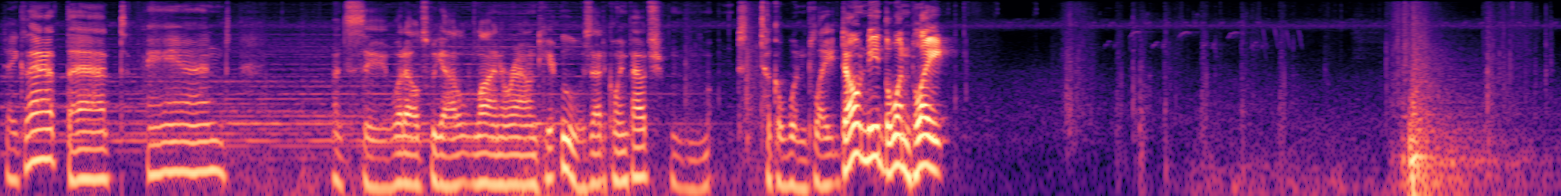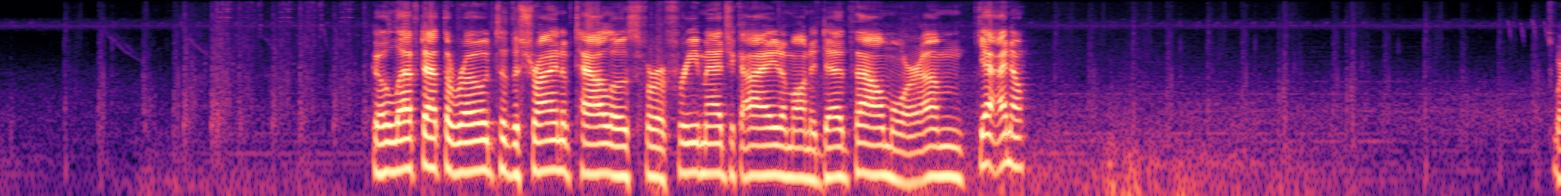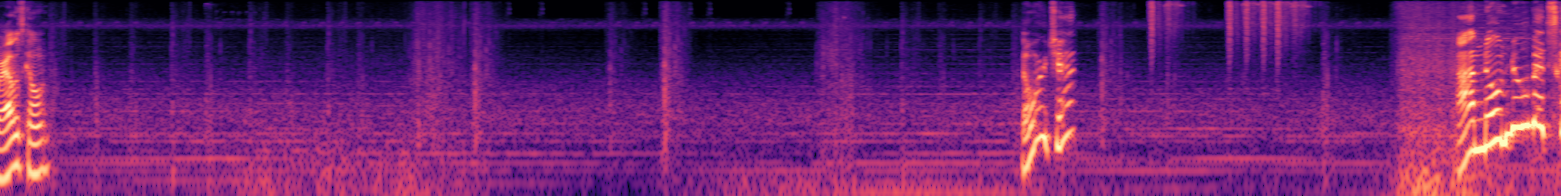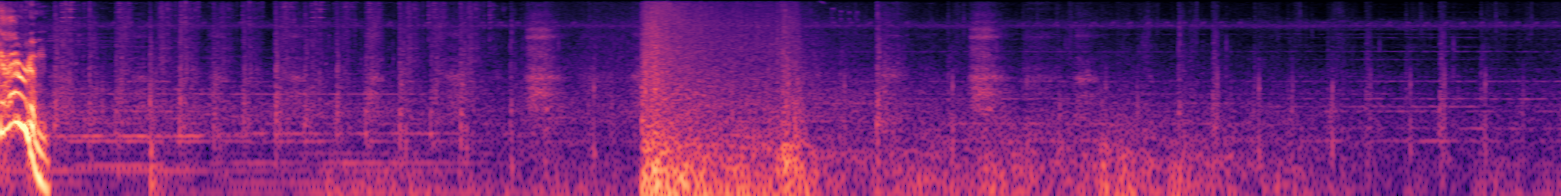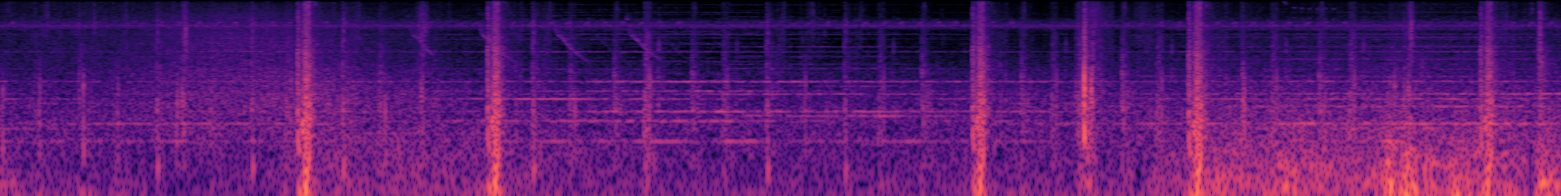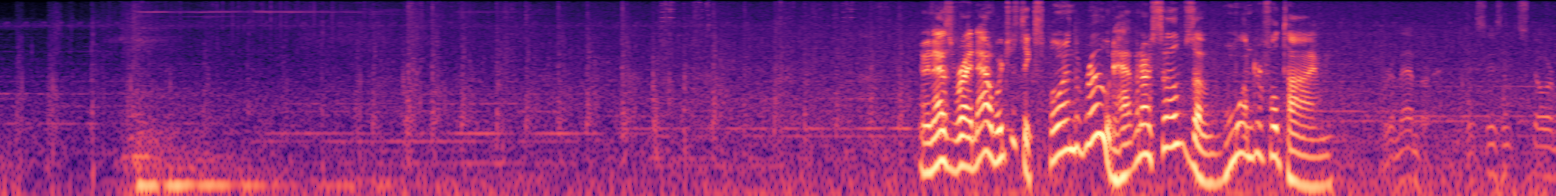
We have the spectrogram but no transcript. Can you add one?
Take that, that, and let's see what else we got lying around here. Ooh, is that a coin pouch? Mm, Took a wooden plate. Don't need the wooden plate. Go left at the road to the Shrine of Talos for a free magic item on a dead Thalmor. Um, yeah, I know. That's where I was going. Don't worry, chat. I'm no noob at Skyrim. I mean, as of right now, we're just exploring the road, having ourselves a wonderful time. Remember, this isn't Stormcloak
